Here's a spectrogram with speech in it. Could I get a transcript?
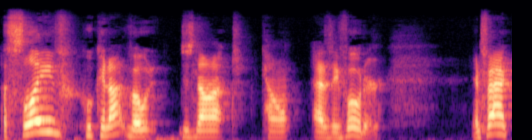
a slave who cannot vote does not count as a voter. In fact,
